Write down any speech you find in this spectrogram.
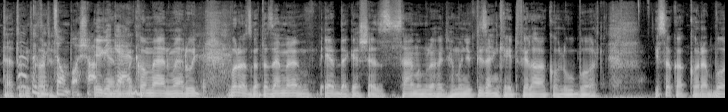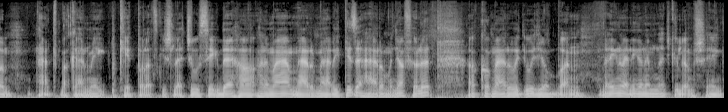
Tehát hát amikor, ez egy combosabb, igen. igen. amikor már, már úgy borozgat az ember, érdekes ez számomra, hogyha mondjuk 12 fél alkoholú bort iszok, akkor abból hát akár még két palack is lecsúszik, de ha, ha már, már, már így 13 vagy a fölött, akkor már úgy, úgy jobban. De még nem nagy különbség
